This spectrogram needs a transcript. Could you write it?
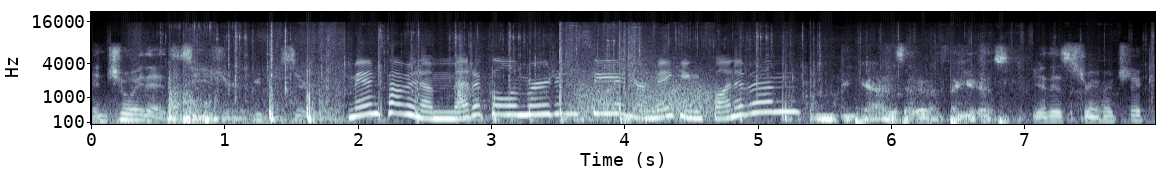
Enjoy that seizure. You deserve it. Man's having a medical emergency and you're making fun of him? Oh my god, is that what I think it is? You're this streamer chick?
